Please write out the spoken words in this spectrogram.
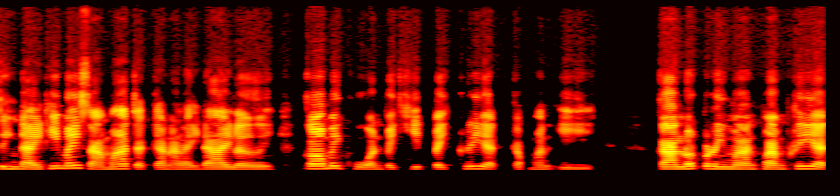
สิ่งใดที่ไม่สามารถจัดการอะไรได้เลย ก็ไม่ควรไปคิดไปเครียดกับมันอีก การลดปริมาณความเครียด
